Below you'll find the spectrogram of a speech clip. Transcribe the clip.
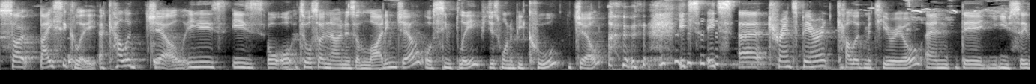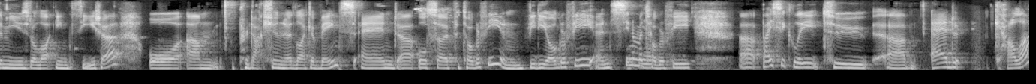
so basically, a coloured gel is is or, or, it's also known as a lighting gel, or simply, if you just want to be cool, gel. it's it's a transparent coloured material, and there you see them used a lot in theatre or um, production at like events, and uh, also photography and videography and cinematography. Uh, basically, to um, add colour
